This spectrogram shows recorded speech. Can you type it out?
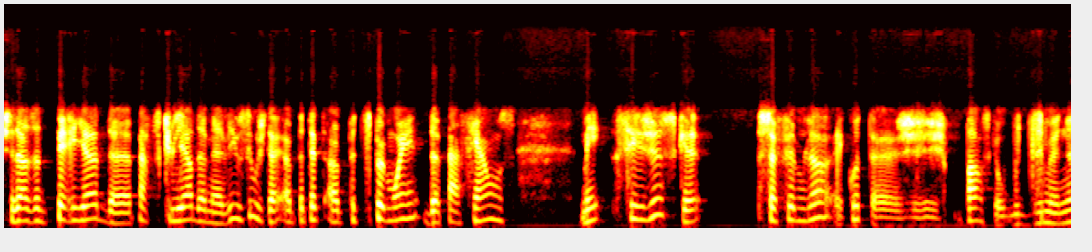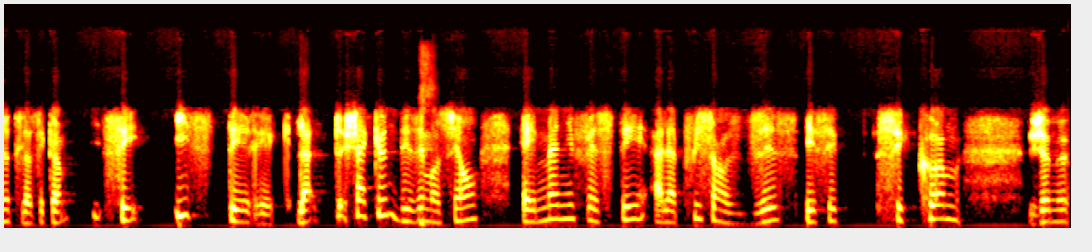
j'étais dans une période euh, particulière de ma vie aussi où j'étais peut-être un petit peu moins de patience. Mais c'est juste que ce film-là, écoute, euh, je, pense qu'au bout de dix minutes, là, c'est comme, c'est hystérique. chacune des émotions est manifestée à la puissance 10 et c'est, c'est comme je me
